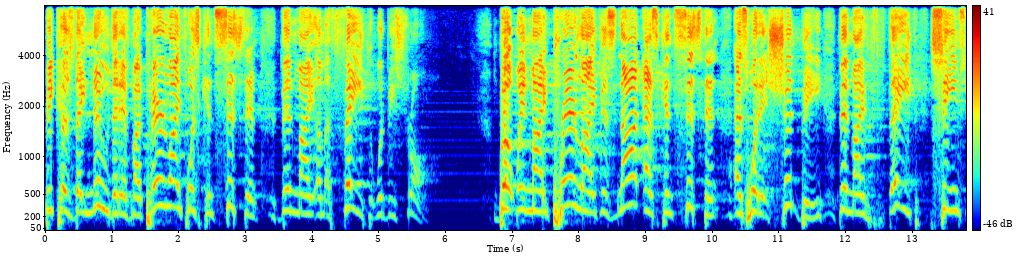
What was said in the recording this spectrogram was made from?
because they knew that if my prayer life was consistent, then my um, faith would be strong. But when my prayer life is not as consistent as what it should be, then my faith seems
